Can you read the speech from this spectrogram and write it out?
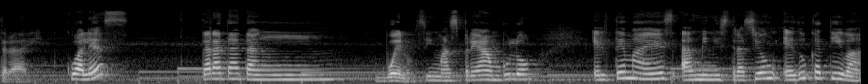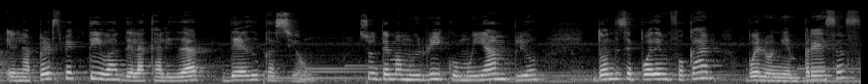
trae. ¿Cuál es? Taratatán. Bueno, sin más preámbulo, el tema es Administración Educativa en la perspectiva de la calidad de educación. Es un tema muy rico, muy amplio, donde se puede enfocar, bueno, en empresas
